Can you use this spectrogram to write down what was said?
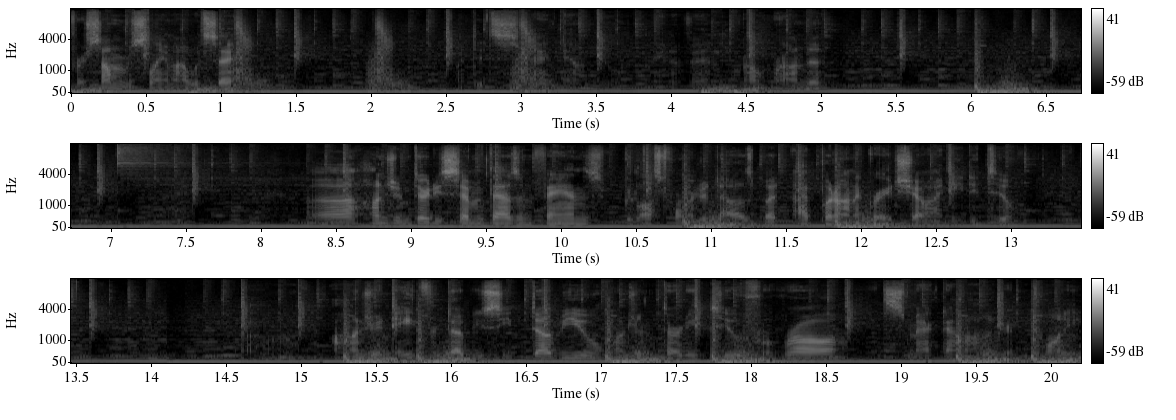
for SummerSlam, I would say. What did SmackDown do in the main event? Ronda. Uh, 137,000 fans. We lost $400, but I put on a great show. I needed to. Um, 108 for WCW, 132 for Raw, SmackDown 120. To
